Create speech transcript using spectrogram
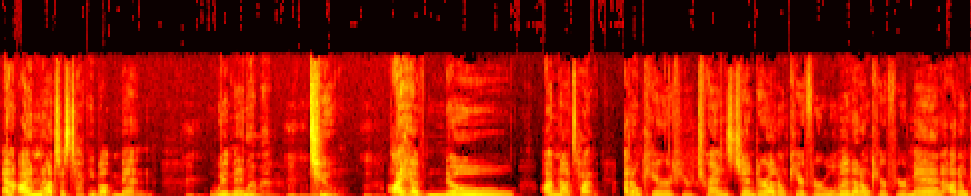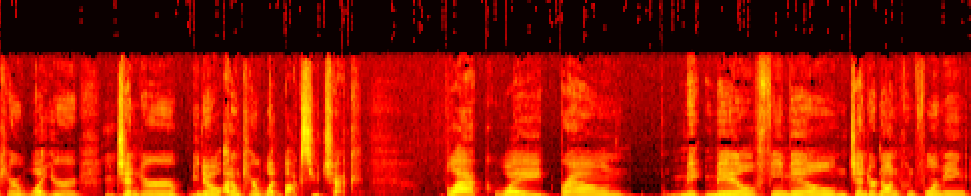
And I'm not just talking about men, mm-hmm. women, Women. Mm-hmm. too. Mm-hmm. I have no, I'm not talking. I don't care if you're transgender. I don't care if you're a woman. I don't care if you're a man. I don't care what your gender, you know, I don't care what box you check. Black, white, brown, ma- male, female, gender nonconforming.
